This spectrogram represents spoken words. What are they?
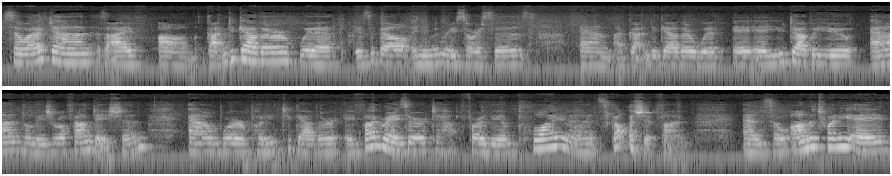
So what I've done is I've um, gotten together with Isabel and Human Resources, and I've gotten together with AAUW and the Leisure World Foundation, and we're putting together a fundraiser to ha- for the Employment Scholarship Fund. And so on the 28th,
